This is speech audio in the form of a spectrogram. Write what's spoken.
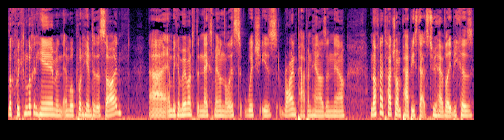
look, we can look at him and, and we'll put him to the side, uh, and we can move on to the next man on the list, which is Ryan Papenhuyzen. Now, I'm not going to touch on Pappy stats too heavily because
